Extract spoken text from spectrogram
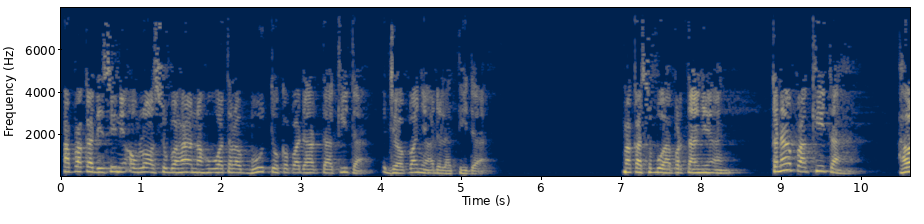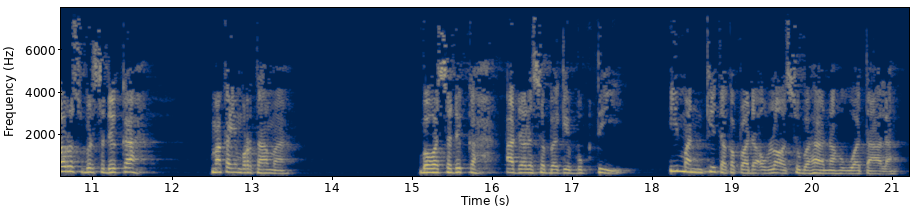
Apakah di sini Allah Subhanahu wa taala butuh kepada harta kita? Jawabannya adalah tidak. Maka sebuah pertanyaan, kenapa kita harus bersedekah? Maka yang pertama, bahwa sedekah adalah sebagai bukti iman kita kepada Allah Subhanahu wa taala.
